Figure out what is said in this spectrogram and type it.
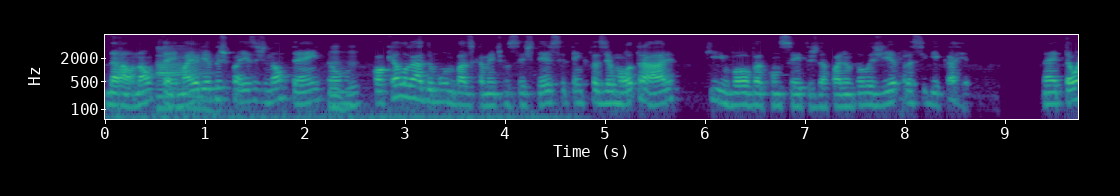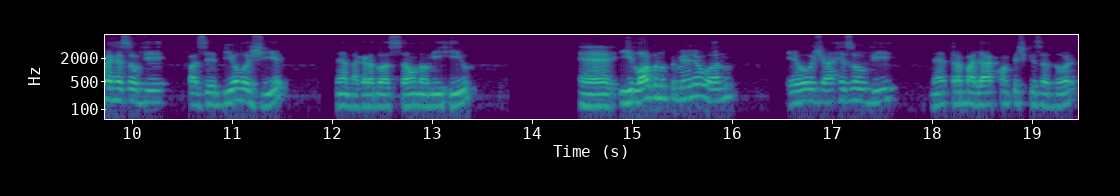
Não, não tem. Ah. A maioria dos países não tem. Então, uhum. qualquer lugar do mundo, basicamente, você esteja, você tem que fazer uma outra área que envolva conceitos da paleontologia para seguir carreira. Né? Então, eu resolvi fazer biologia né, na graduação da Unirio. É, e logo no primeiro ano, eu já resolvi né, trabalhar com a pesquisadora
